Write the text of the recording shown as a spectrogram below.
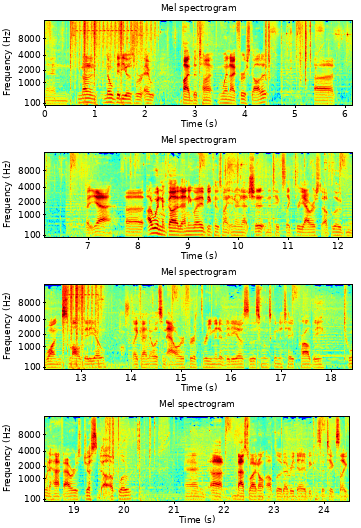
and none, no videos were out by the time when I first got it. Uh, but yeah, uh, I wouldn't have got it anyway because my internet shit and it takes like three hours to upload one small video. Like I know it's an hour for a three minute video, so this one's gonna take probably two and a half hours just to upload. And uh, that's why I don't upload every day because it takes like,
